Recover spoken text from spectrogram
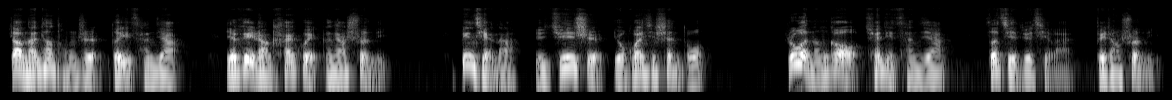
让南昌同志得以参加，也可以让开会更加顺利，并且呢与军事有关系甚多。如果能够全体参加，则解决起来非常顺利。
